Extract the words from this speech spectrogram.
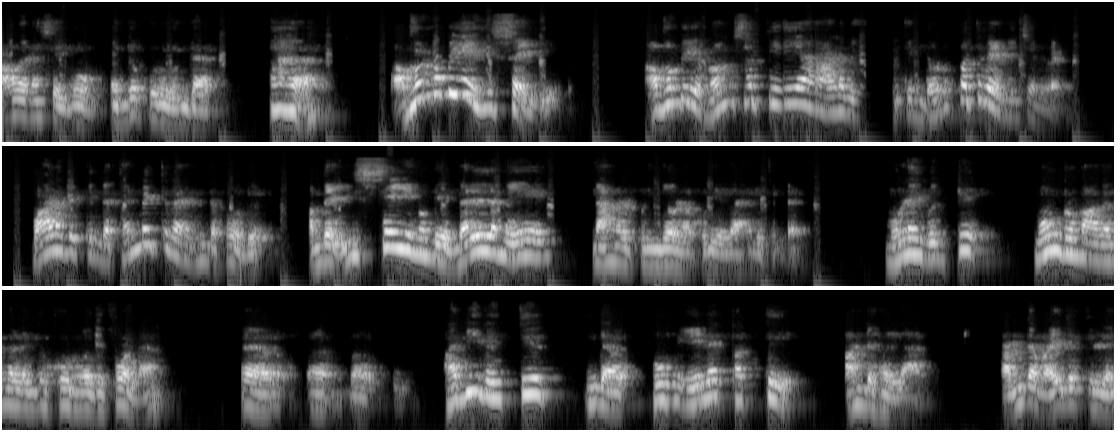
ஆவண செய்வோம் என்று கூறுகின்றார். ஆக அவனுடைய இசை அவனுடைய வம்சத்தையே ஆள வைக்கின்ற ஒரு பத்து அமைச்சர்கள் செல்வர் வாழ வைக்கின்ற தன்மைக்கு வருகின்ற போது அந்த இசையினுடைய வெள்ளமையை நாங்கள் புரிந்து கொள்ளக்கூடியதாக இருக்கின்றது. முளை விட்டு மூன்று மாதங்கள் என்று கூறுவது போல அஹ், பதி வைத்து இந்த பூமியில பத்து ஆண்டுகள் அந்த வயதுக்குள்ளே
